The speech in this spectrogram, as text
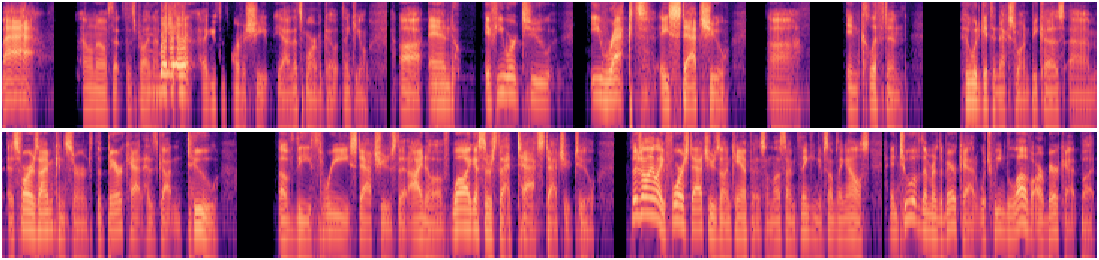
Bah. I don't know if that that's probably not. I guess it's more of a sheep. Yeah, that's more of a goat. Thank you. Uh, and if you were to erect a statue uh, in Clifton, who would get the next one? Because um, as far as I'm concerned, the Bearcat has gotten two of the three statues that I know of. Well, I guess there's the Taft statue too. There's only like four statues on campus, unless I'm thinking of something else. And two of them are the Bearcat, which we love our Bearcat, but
